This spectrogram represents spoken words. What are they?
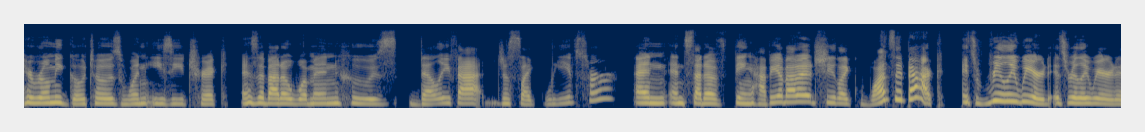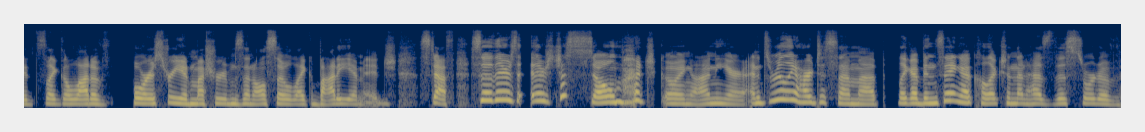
Hiromi Goto's One Easy Trick is about a woman whose belly fat just like leaves her. And instead of being happy about it, she like wants it back. It's really weird. It's really weird. It's like a lot of forestry and mushrooms and also like body image stuff. So there's there's just so much going on here and it's really hard to sum up. Like I've been saying a collection that has this sort of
